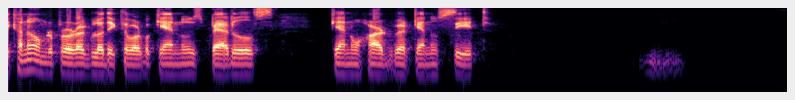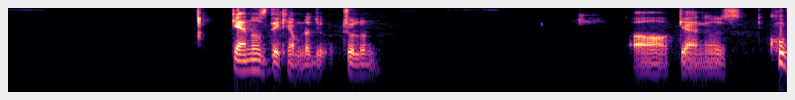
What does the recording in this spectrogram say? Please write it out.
এখানেও আমরা প্রোডাক্টগুলো দেখতে পারব। Canoes paddles canoe hardware canoe set canoes দেখি আমরা চলুন। ক্যানোস খুব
